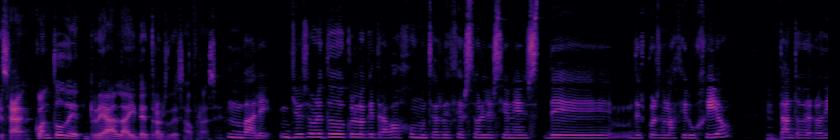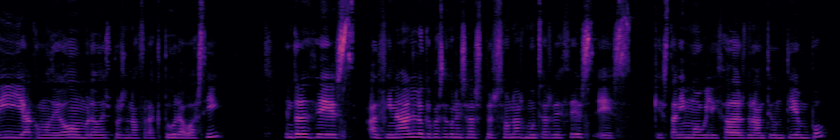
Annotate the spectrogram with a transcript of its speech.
O sea, ¿cuánto de real hay detrás de esa frase? Vale, yo sobre todo con lo que trabajo muchas veces son lesiones de, después de una cirugía, tanto de rodilla como de hombro, después de una fractura o así. Entonces, al final lo que pasa con esas personas muchas veces es que están inmovilizadas durante un tiempo.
